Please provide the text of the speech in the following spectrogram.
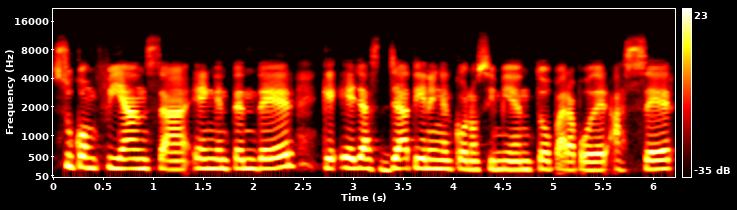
su confianza en entender que ellas ya tienen el conocimiento para poder hacer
